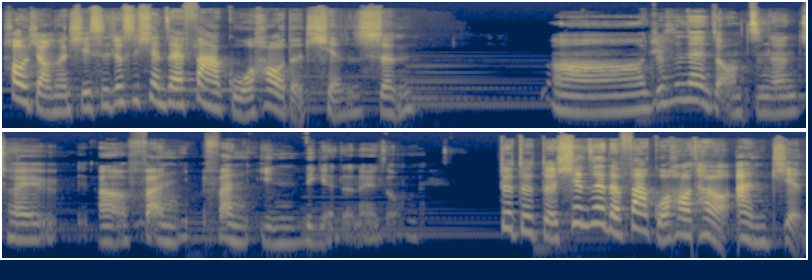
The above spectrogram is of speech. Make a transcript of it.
号角呢，其实就是现在法国号的前身，嗯，就是那种只能吹呃泛泛音列的那种。对对对，现在的法国号它有按键，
